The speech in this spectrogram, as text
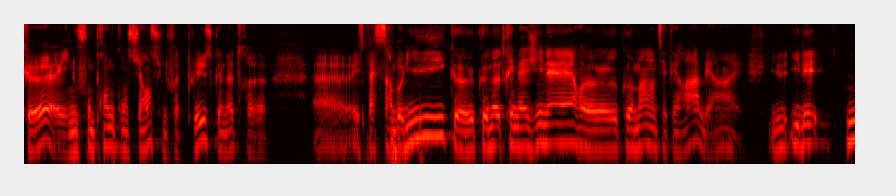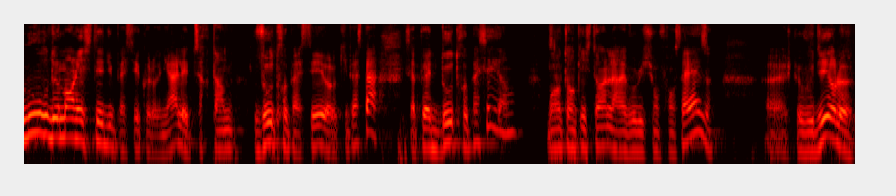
qu'ils euh, nous font prendre conscience une fois de plus que notre espace symbolique, que notre imaginaire commun, etc. Eh bien, il, est lourdement lesté du passé colonial et de certains autres passés qui passent pas. Ça peut être d'autres passés. Hein. Moi, en tant qu'historien de la Révolution française. Euh, je peux vous dire, le,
